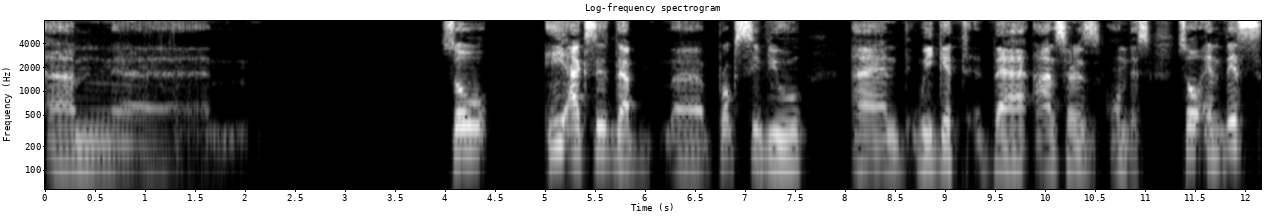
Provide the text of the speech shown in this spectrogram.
Um, uh, so he accessed the uh, proxy view and we get the answers on this. So in this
